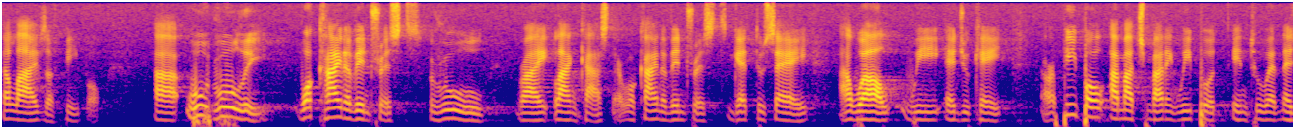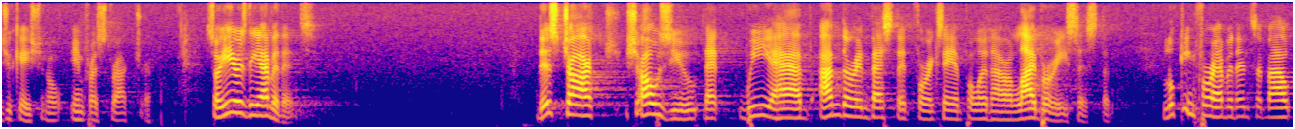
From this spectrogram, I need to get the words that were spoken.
the lives of people. Uh, who really, what kind of interests rule right, Lancaster, what kind of interests get to say how well we educate our people, how much money we put into an educational infrastructure. So here's the evidence. This chart shows you that we have underinvested, for example, in our library system. Looking for evidence about,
